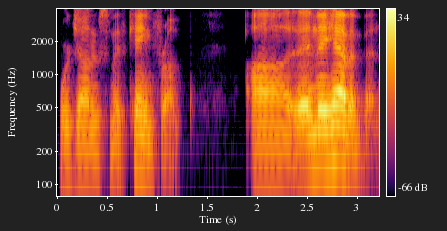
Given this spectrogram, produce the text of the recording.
where John Smith came from, uh, and they haven't been.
